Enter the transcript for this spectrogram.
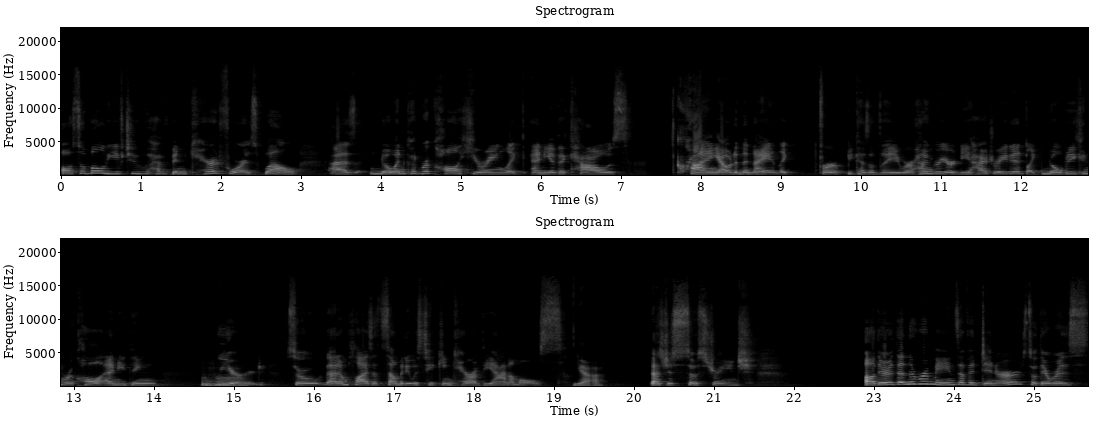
also believed to have been cared for as well, as no one could recall hearing like any of the cows crying out in the night, like for because of they were hungry or dehydrated. Like nobody can recall anything Mhm. weird. So that implies that somebody was taking care of the animals. Yeah. That's just so strange. Other than the remains of a dinner, so there was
